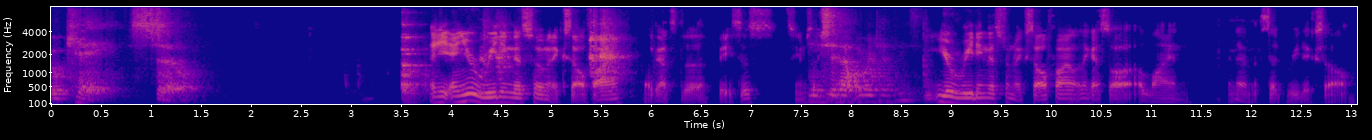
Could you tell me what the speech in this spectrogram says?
Okay, so And you, and you're reading this from an Excel file. Like that's the basis. It seems can you like say that one more time, please? you're reading this from an Excel file. I think I saw a line in there that said read Excel.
